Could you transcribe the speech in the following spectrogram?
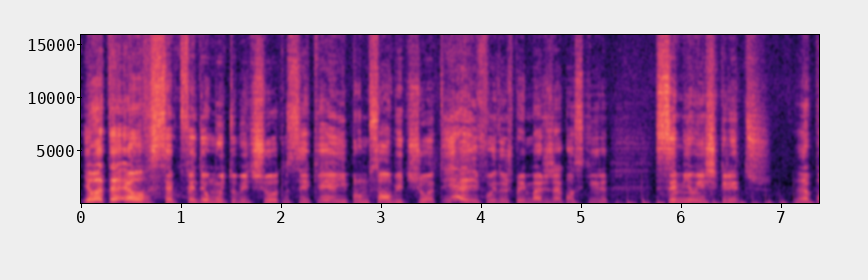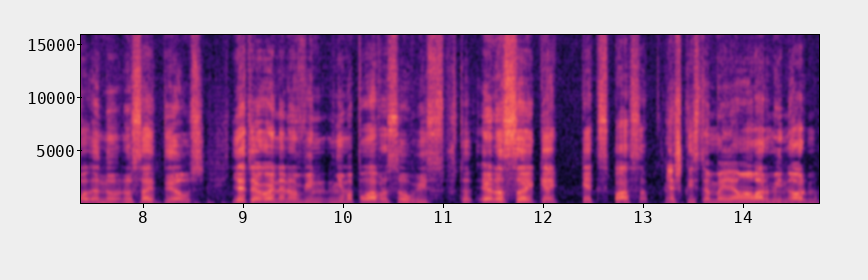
Ele até ele sempre defendeu muito o BitChute, não sei o quê, e promoção ao BitChute, e aí foi dos primeiros a conseguir 100 mil inscritos no, no, site deles e até agora ainda não vi nenhuma palavra sobre isso. Portanto, eu não sei o que, é, que, é que se passa. Acho que isso também é um alarme enorme,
